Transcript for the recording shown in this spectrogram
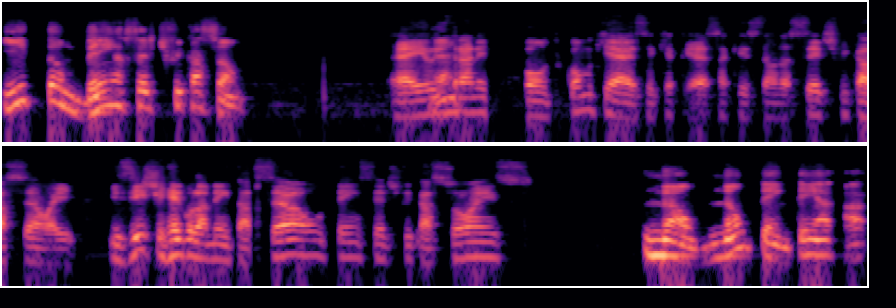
e também a certificação. É, eu né? entrar nesse ponto. Como que é essa, essa questão da certificação aí? Existe regulamentação? Tem certificações? Não, não tem. Tem, a, a,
